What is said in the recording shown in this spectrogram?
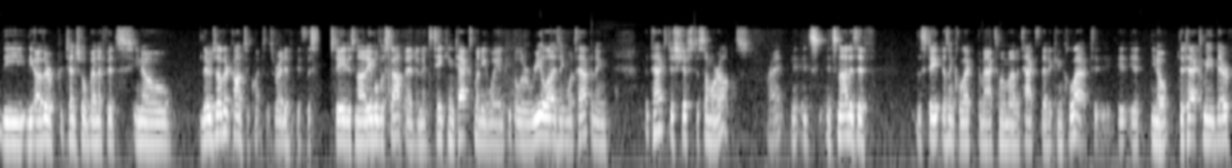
the the other potential benefits you know there's other consequences right? If, if the state is not able to stop it and it's taking tax money away and people are realizing what's happening the tax just shifts to somewhere else right? It's it's not as if the state doesn't collect the maximum amount of tax that it can collect. It, it, you know, the tax may there,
